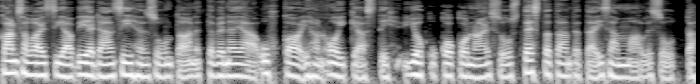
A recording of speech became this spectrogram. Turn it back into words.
kansalaisia viedään siihen suuntaan, että Venäjää uhkaa ihan oikeasti joku kokonaisuus, testataan tätä isänmaallisuutta,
